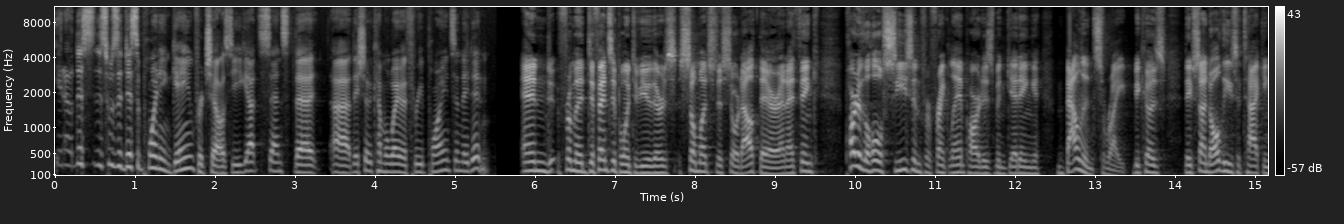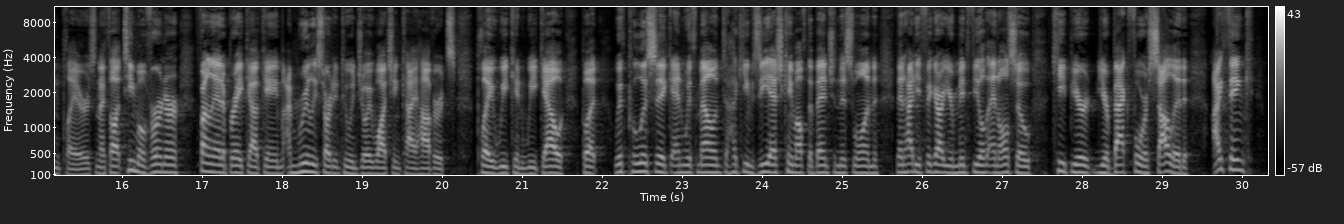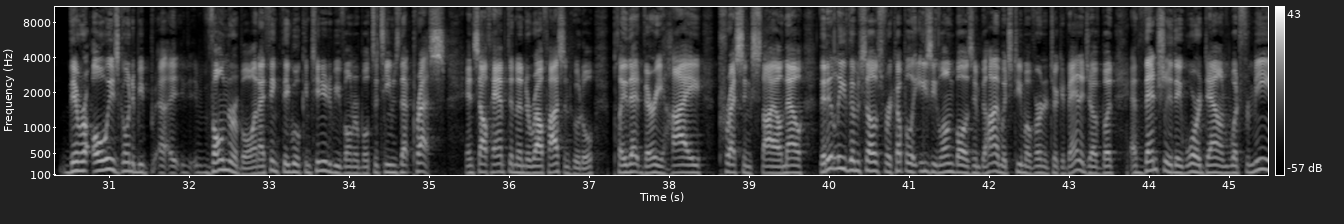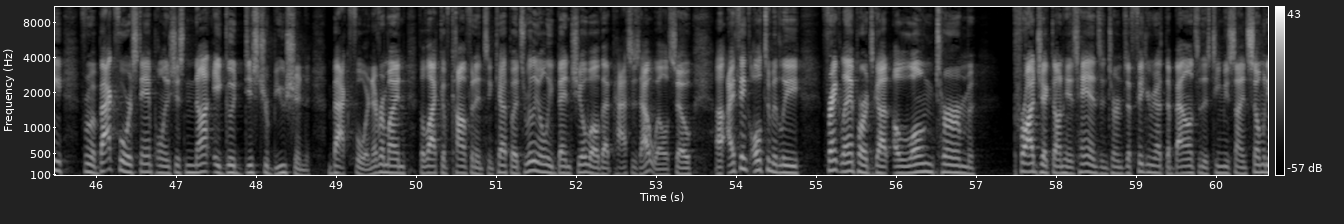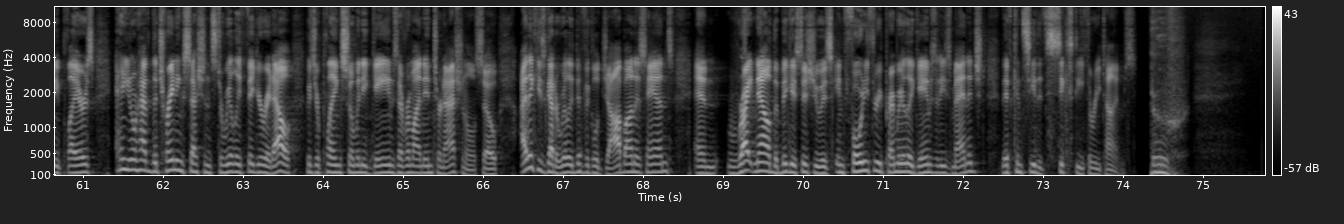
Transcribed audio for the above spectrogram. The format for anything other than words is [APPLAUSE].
you know this this was a disappointing game for Chelsea. You got the sense that uh, they should have come away with three points, and they didn't. And from a defensive point of view, there's so much to sort out there. And I think part of the whole season for Frank Lampard has been getting balance right because they've signed all these attacking players. And I thought Timo Werner finally had a breakout game. I'm really starting to enjoy watching Kai Havertz play week in, week out. But with Pulisic and with Mount, Hakim Ziyech came off the bench in this one. Then how do you figure out your midfield and also keep your, your back four solid? I think they were always going to be uh, vulnerable, and I think they will continue to be vulnerable to teams that press. And Southampton under Ralph Hasenhüttl play that very high pressing style. Now they did leave themselves for a couple of easy long balls in behind, which Timo Werner took advantage of, but eventually they wore down what, for me, from a back four standpoint, is just not a good distribution back four. Never mind the lack of confidence in Kepa. It's really only Ben Chilwell that passes out well. So uh, I think ultimately Frank Lampard's got a long term project on his hands in terms of figuring out the balance of this team. You signed so many players, and you don't have the training sessions to really figure it out because you're playing so many games, never mind international. So I think he's got a really difficult job on his hands. And right now, the biggest issue is in 43 Premier League games that he's managed, they've conceded 63 times. Ooh.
